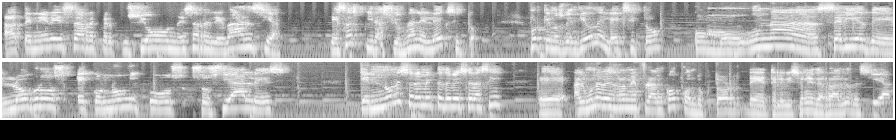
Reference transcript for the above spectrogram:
a tener esa repercusión, esa relevancia. Es aspiracional el éxito, porque nos vendieron el éxito como una serie de logros económicos, sociales, que no necesariamente debe ser así. Eh, alguna vez René Franco, conductor de televisión y de radio, decía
